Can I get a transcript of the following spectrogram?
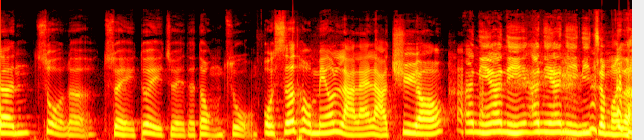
跟做了嘴对嘴的动作，我舌头没有拉来拉去哦。安妮，安妮，安妮，安妮，你怎么了？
